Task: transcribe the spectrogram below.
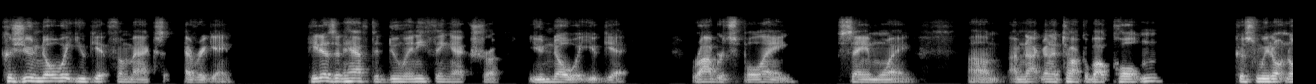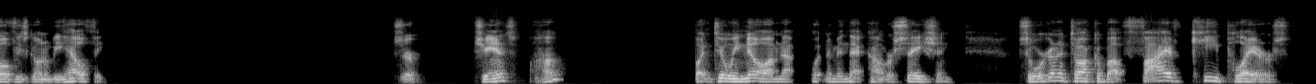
because you know what you get from Maxx every game. He doesn't have to do anything extra you know what you get. Robert Spillane, same way. Um, I'm not going to talk about Kolton because we don't know if he's going to be healthy. Is there chance? Uh huh. But until we know, I'm not putting him in that conversation. So we're going to talk about five key players.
